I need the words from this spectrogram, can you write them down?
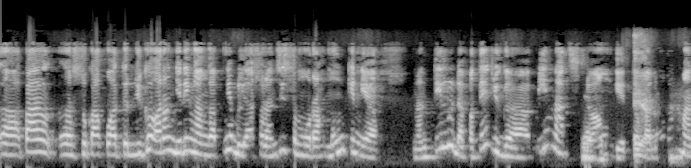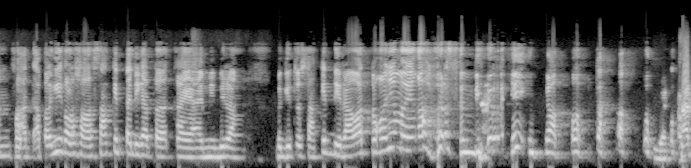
apa uh, suka khawatir juga orang jadi nganggapnya beli asuransi semurah mungkin ya. Nanti lu dapetnya juga peanuts Iya. dong gitu. Iya. Padahal manfaat apalagi kalau soal sakit tadi kata kayak Amy bilang begitu sakit dirawat pokoknya mau yang cover sendiri nggak mau tahu. Ya, kan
